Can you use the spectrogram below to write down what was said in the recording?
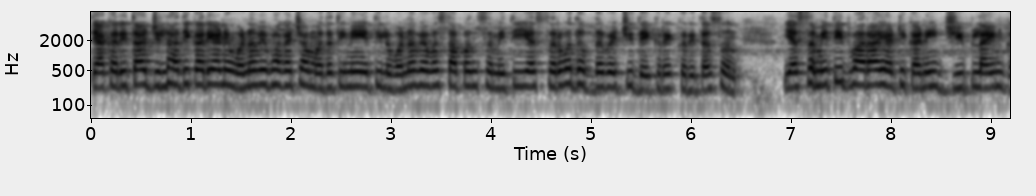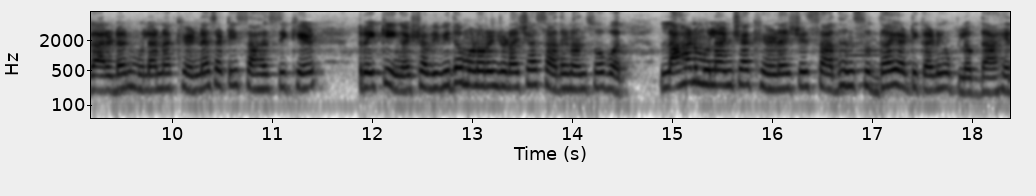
त्याकरिता जिल्हाधिकारी आणि वन विभागाच्या मदतीने येथील वनव्यवस्थापन समिती या सर्व धबधब्याची देखरेख करीत असून या समितीद्वारा या ठिकाणी जीप लाईन गार्डन मुलांना खेळण्यासाठी साहसी खेळ ट्रेकिंग अशा विविध मनोरंजनाच्या साधनांसोबत लहान मुलांच्या खेळण्याचे साधनसुद्धा या ठिकाणी उपलब्ध आहेत.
